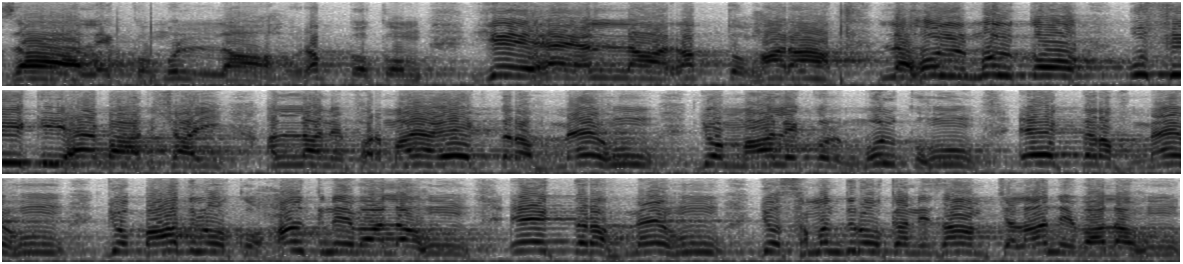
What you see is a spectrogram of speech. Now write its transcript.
ذالکم اللہ ربکم، یہ ہے اللہ رب تمہارا لہ الملک، اسی کی ہے بادشاہی۔ اللہ نے فرمایا، ایک طرف میں ہوں جو مالک الملک ہوں، ایک طرف میں ہوں جو بادلوں کو ہانکنے والا ہوں، ایک طرف میں ہوں جو سمندروں کا نظام چلانے والا ہوں،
